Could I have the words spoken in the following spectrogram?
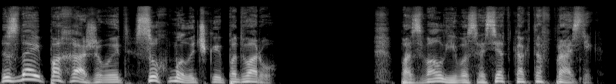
знай, похаживает с ухмылочкой по двору. Позвал его сосед как-то в праздник.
